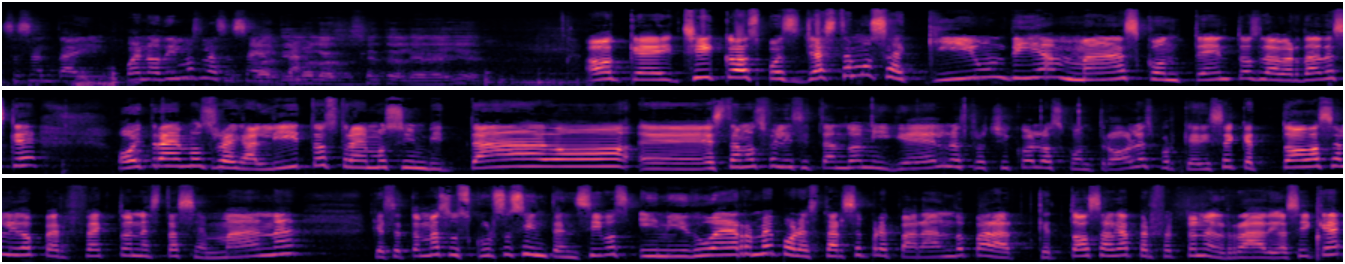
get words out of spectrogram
60 y... Bueno, dimos la La 60. dimos la 60 del día de ayer. Ok, chicos, pues ya estamos aquí un día más contentos. La verdad es que hoy traemos regalitos, traemos invitado. eh, estamos felicitando a Miguel, nuestro chico de los controles, porque dice que todo ha salido perfecto en esta semana, que se toma sus cursos intensivos y ni duerme por estarse preparando para que todo salga perfecto en el radio. Así que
